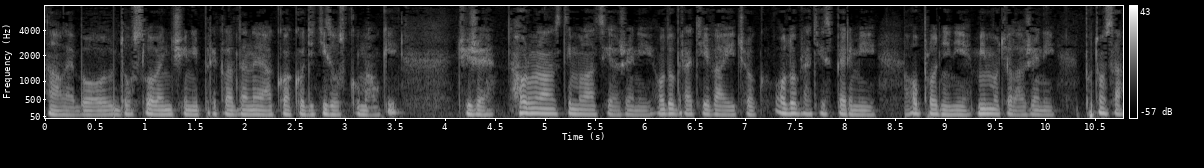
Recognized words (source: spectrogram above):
alebo do slovenčiny prekladané ako, ako deti zo skúmavky. Čiže hormonálna stimulácia ženy, odobratie vajíčok, odobratie spermí, oplodnenie mimo tela ženy. Potom sa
